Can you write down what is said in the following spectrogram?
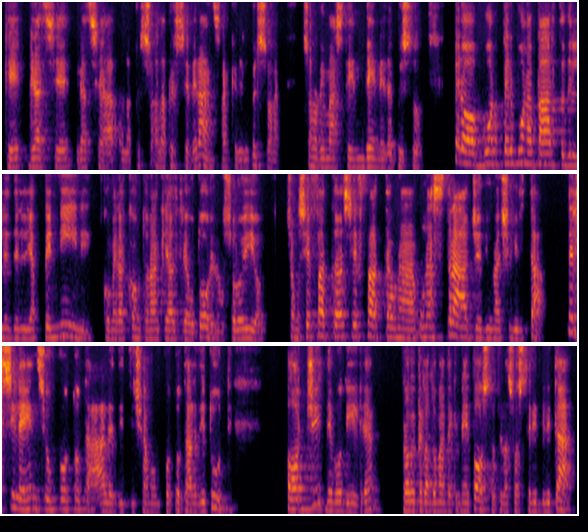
che grazie, grazie alla, pers- alla, perseveranza anche delle persone sono rimaste indenne da questo. Però buon, per buona parte delle, degli Appennini, come raccontano anche altri autori, non solo io, insomma, si è fatta, si è fatta una, una strage di una civiltà nel silenzio un po' totale, di, diciamo un po' totale di tutti. Oggi, devo dire, proprio per la domanda che mi hai posto, per la sostenibilità,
